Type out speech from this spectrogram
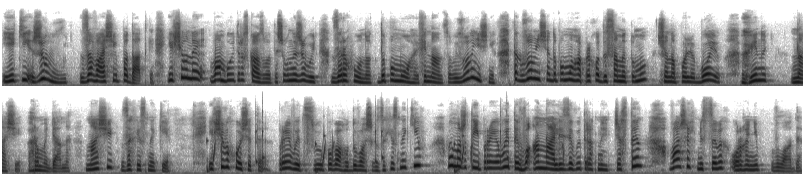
які живуть за ваші податки. Якщо вони вам будуть розказувати, що вони живуть за рахунок допомоги фінансової зовнішніх, так зовнішня допомога приходить саме тому, що на полі бою гинуть наші громадяни, наші захисники. Якщо ви хочете проявити свою повагу до ваших захисників, ви можете її проявити в аналізі витратних частин ваших місцевих органів влади.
